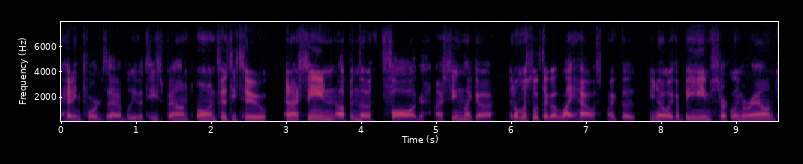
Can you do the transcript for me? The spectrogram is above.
heading towards that. I believe it's eastbound on 52 and I seen up in the fog, I seen like a, it almost looked like a lighthouse, like the, you know, like a beam circling around.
